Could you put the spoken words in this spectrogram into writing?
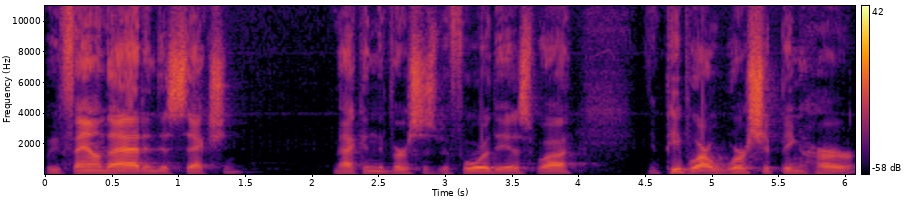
We found that in this section, back in the verses before this, why people are worshiping her.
